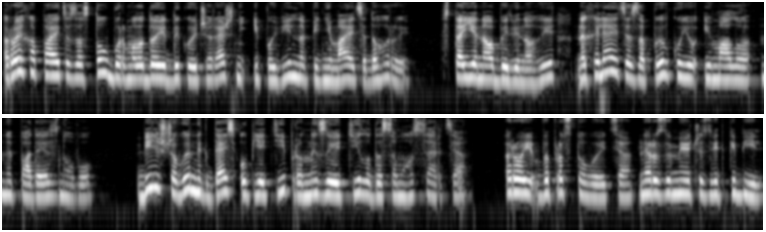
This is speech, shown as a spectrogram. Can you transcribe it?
Рой хапається за стовбур молодої дикої черешні і повільно піднімається догори, стає на обидві ноги, нахиляється за пилкою і мало не падає знову. Біль, що виник десь у п'яті, пронизує тіло до самого серця. Рой випростовується, не розуміючи, звідки біль,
